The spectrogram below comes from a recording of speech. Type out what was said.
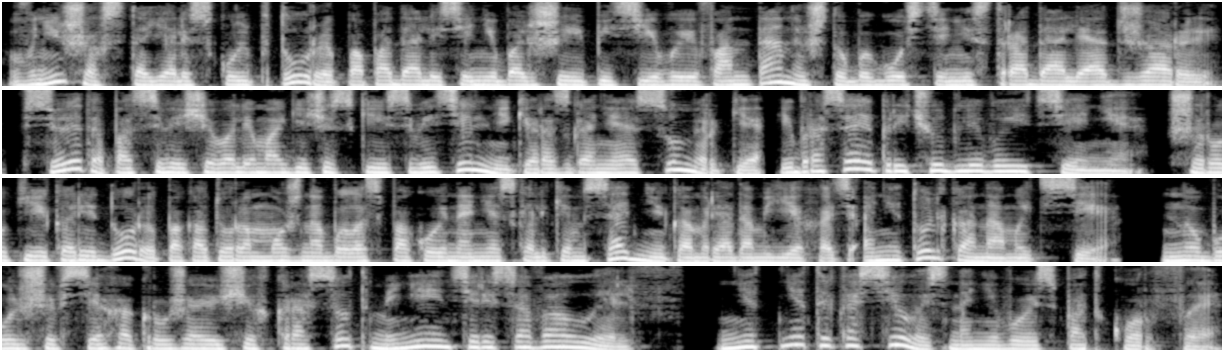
В нишах стояли скульптуры, попадались и небольшие питьевые фонтаны, чтобы гости не страдали от жары. Все это подсвечивали магические светильники, разгоняя сумерки и бросая причудливые тени. Широкие коридоры, по которым можно было спокойно нескольким всадникам рядом ехать, а не только нам идти. Но больше всех окружающих красот меня интересовал эльф. Нет-нет и косилась на него из-под корфы.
